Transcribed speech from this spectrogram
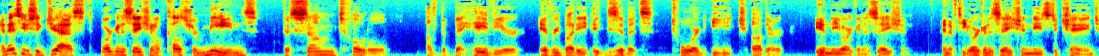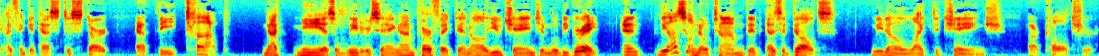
And as you suggest, organizational culture means the sum total of the behavior everybody exhibits toward each other in the organization. And if the organization needs to change, I think it has to start at the top, not me as a leader saying, I'm perfect and all you change and we'll be great. And we also know, Tom, that as adults, we don't like to change our culture.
